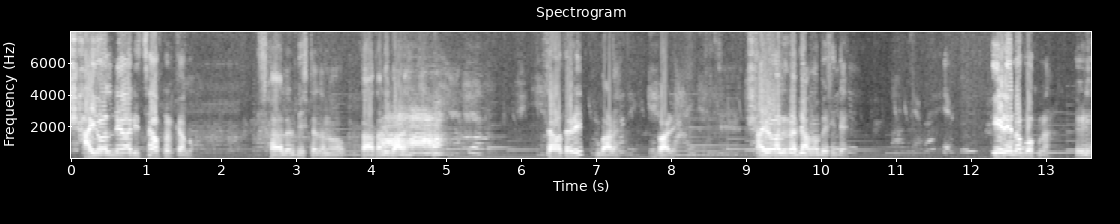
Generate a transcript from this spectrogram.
সাইওয়াল নেওয়ার ইচ্ছা আপনার কেন? সায়ালের বীজটা যেন তাড়াতাড়ি বাড়ে। তাড়াতাড়ি? বাড়ে। বাড়ে। যদি দামও বেশি দেয়। এড়ে না বকনা? এড়ে।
